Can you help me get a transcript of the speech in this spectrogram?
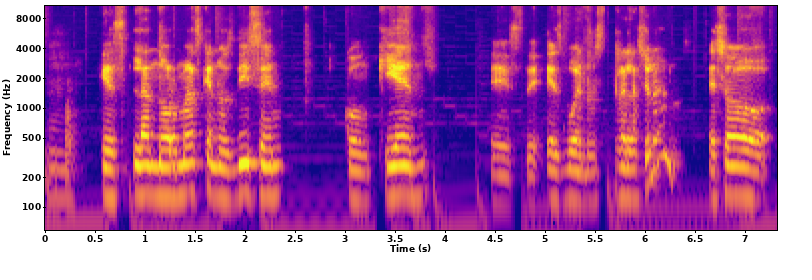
Mm. Que es las normas que nos dicen con quién este, es bueno relacionarnos. Eso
